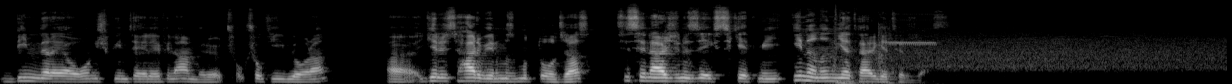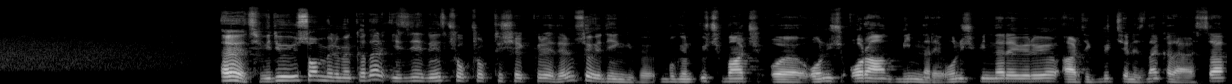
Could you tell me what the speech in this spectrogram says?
1000 liraya 13.000 TL falan veriyor. Çok çok iyi bir oran. Ee, gelirse her birimiz mutlu olacağız. Siz enerjinizi eksik etmeyin. İnanın yeter getireceğiz. Evet videoyu son bölüme kadar izlediğiniz çok çok teşekkür ederim. Söylediğim gibi bugün 3 maç 13 e, oran 1000 liraya 13 bin lira veriyor. Artık bütçeniz ne kadarsa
